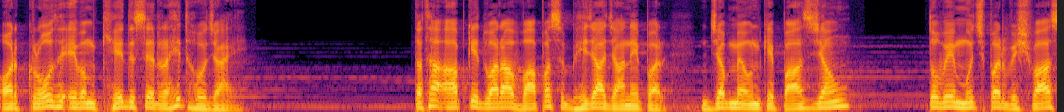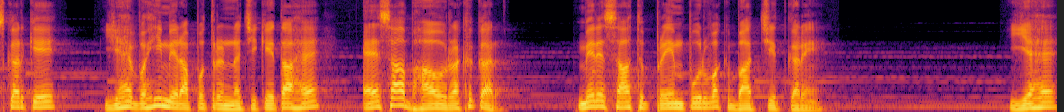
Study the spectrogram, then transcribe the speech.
और क्रोध एवं खेद से रहित हो जाएँ, तथा आपके द्वारा वापस भेजा जाने पर जब मैं उनके पास जाऊँ तो वे मुझ पर विश्वास करके यह वही मेरा पुत्र नचिकेता है ऐसा भाव रखकर मेरे साथ प्रेम पूर्वक बातचीत करें। यह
